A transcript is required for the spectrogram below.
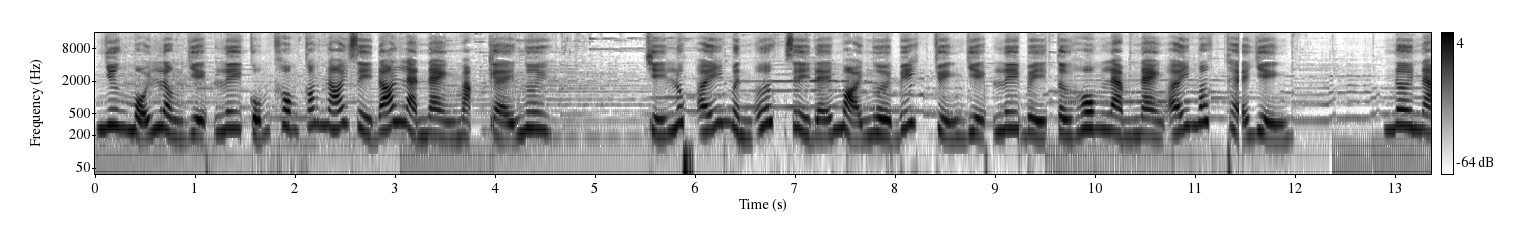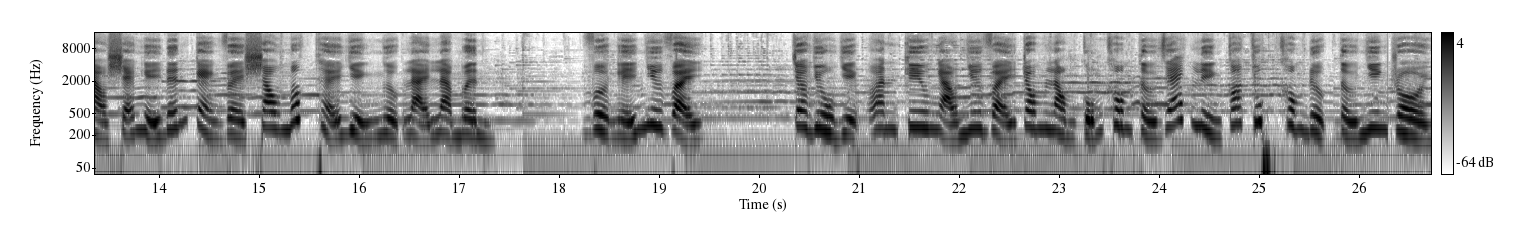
Nhưng mỗi lần Diệp Ly cũng không có nói gì đó là nàng mặc kệ ngươi. Chỉ lúc ấy mình ước gì để mọi người biết chuyện Diệp Ly bị từ hôn làm nàng ấy mất thể diện. Nơi nào sẽ nghĩ đến càng về sau mất thể diện ngược lại là mình. Vừa nghĩ như vậy, Cho dù Diệp Oanh kiêu ngạo như vậy trong lòng cũng không tự giác liền có chút không được tự nhiên rồi.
